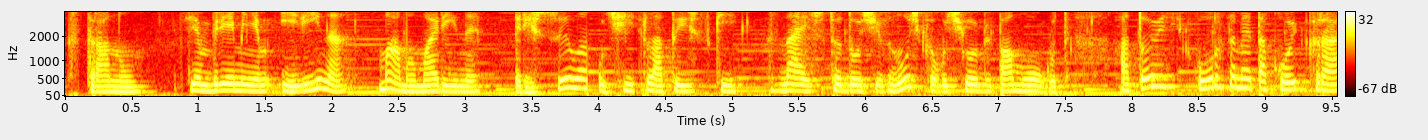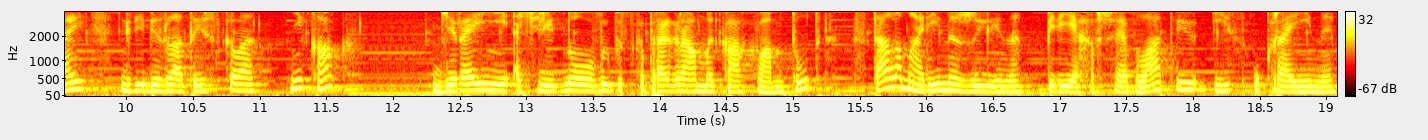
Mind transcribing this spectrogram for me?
страну. Тем временем Ирина, мама Марины, решила учить латышский. Знает, что дочь и внучка в учебе помогут. А то ведь курсами такой край, где без латышского никак. Героиней очередного выпуска программы «Как вам тут» стала Марина Жилина, переехавшая в Латвию из Украины.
